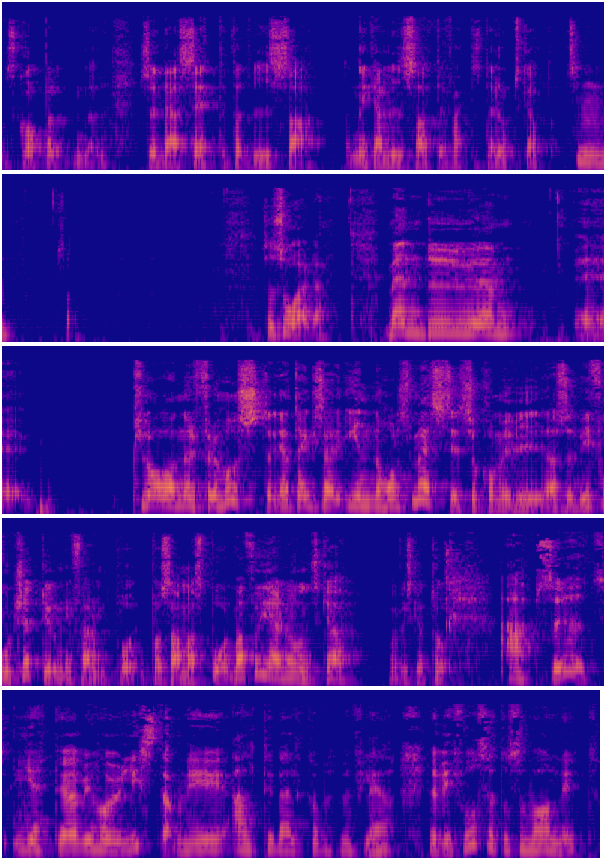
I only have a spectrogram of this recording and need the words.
skapanden så är det här sättet att visa, ni kan visa att det faktiskt är uppskattat. Mm så så är det. Men du, eh, planer för hösten? Jag tänker så här innehållsmässigt så kommer vi, alltså vi fortsätter ungefär på, på samma spår. Man får gärna önska vad vi ska ta upp. Absolut, jätte, vi har ju en lista men ni är alltid välkomna med fler. Men vi fortsätter som vanligt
